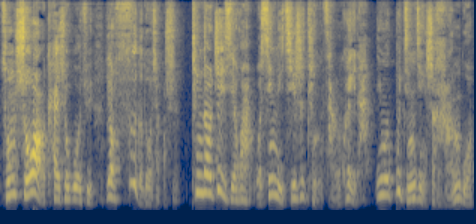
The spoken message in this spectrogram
从首尔开车过去要四个多小时。听到这些话，我心里其实挺惭愧的，因为不仅仅是韩国，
